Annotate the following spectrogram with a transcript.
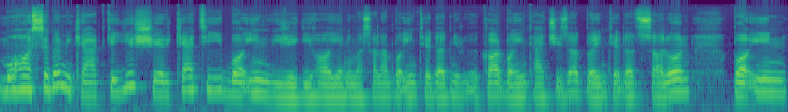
محاسبه می‌کرد که یه شرکتی با این ویژگی ها یعنی مثلا با این تعداد نیروی کار با این تجهیزات با این تعداد سالن با این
